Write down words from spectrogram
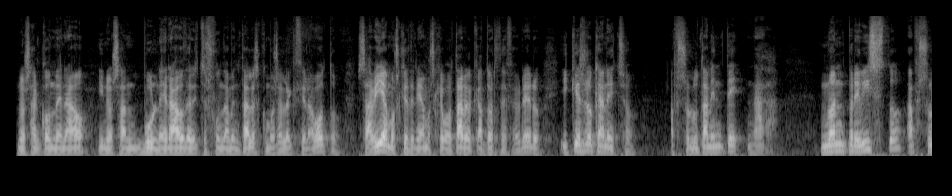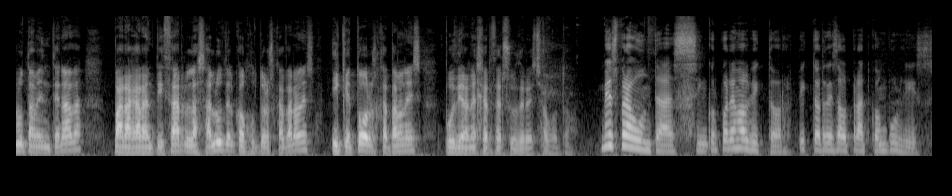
nos han condenado y nos han vulnerado derechos fundamentales como es la elección a voto. Sabíamos que teníamos que votar el 14 de febrero. ¿Y qué es lo que han hecho? Absolutamente nada no han previsto absolutamente nada para garantizar la salud del conjunto de los catalanes y que todos los catalanes pudieran ejercer su derecho a voto. Més preguntes. Incorporem el Víctor. Víctor, des del Prat, com vulguis.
